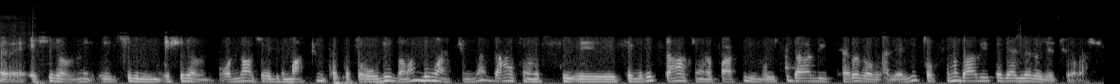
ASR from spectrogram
e, esir alın, e, sivilin esir alın. Ondan sonra bir mahkum takası olduğu zaman bu mahkumlar daha sonra e, semirip daha sonra farklı bir boyutlu daha büyük terör olaylarıyla topluma daha büyük bedeller ödetiyorlar.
